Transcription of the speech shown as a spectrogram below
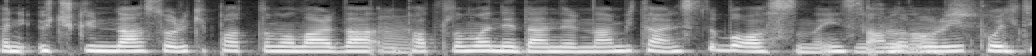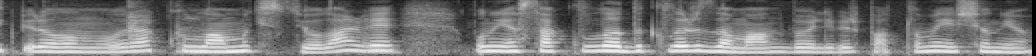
hani üç günden sonraki patlamalardan Evet. patlama nedenlerinden bir tanesi de bu aslında. İnsanlar rövanş. orayı politik bir alan olarak kullanmak istiyorlar ve bunu yasakladıkları zaman böyle bir patlama yaşanıyor.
